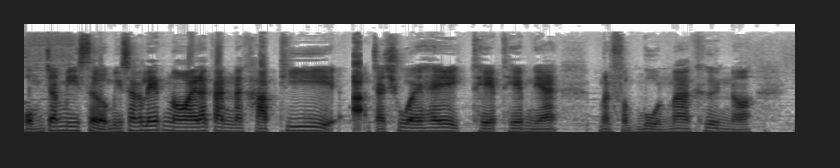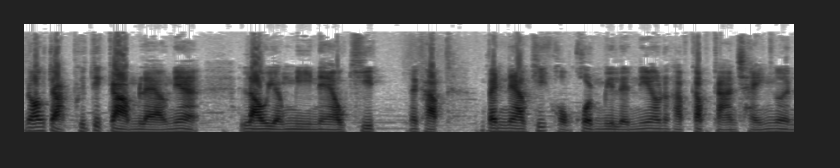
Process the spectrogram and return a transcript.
ผมจะมีเสริมอีกสักเล็กน้อยแล้วกันนะครับ ที่อาจจะช่วยให้เทปเทปนี้มันสมบูรณ์มากขึ้นเนาะนอกจากพฤติกรรมแล้วเนี่ยเรายังมีแนวคิดนะครับเป็นแนวคิดของคนมิเลเนียลนะครับกับการใช้เงิน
